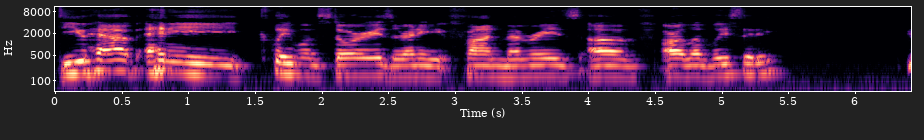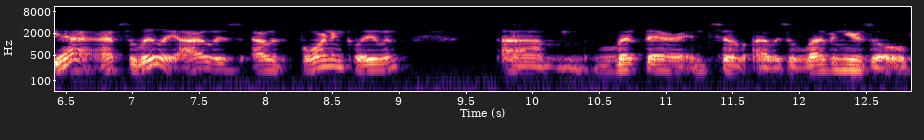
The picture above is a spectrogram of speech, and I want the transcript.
do you have any Cleveland stories or any fond memories of our lovely city? Yeah, absolutely. I was I was born in Cleveland. Um, lived there until I was 11 years old.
